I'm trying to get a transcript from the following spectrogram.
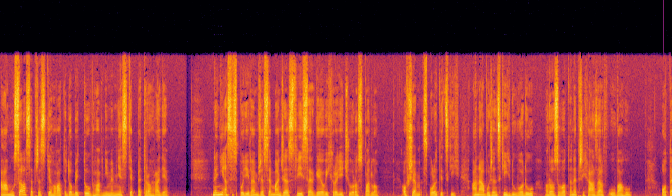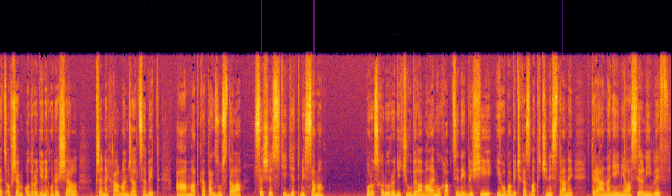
a musela se přestěhovat do bytu v hlavním městě Petrohradě. Není asi s podivem, že se manželství Sergejových rodičů rozpadlo. Ovšem z politických a náboženských důvodů rozvod nepřicházel v úvahu. Otec ovšem od rodiny odešel, přenechal manželce byt a matka tak zůstala se šesti dětmi sama. Po rozchodu rodičů byla malému chlapci nejbližší jeho babička z matčiny strany, která na něj měla silný vliv.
